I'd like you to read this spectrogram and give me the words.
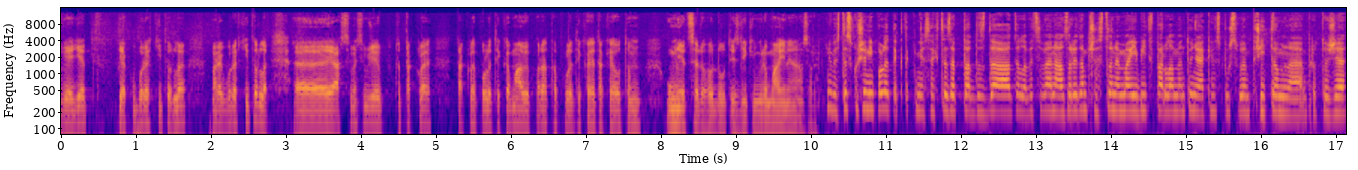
vědět, Jakub bude chtít tohle, Marek bude chtít tohle. Eh, já si myslím, že to takhle, takhle politika má vypadat a politika je také o tom umět se dohodnout i s někým, kdo má jiné názory. Vy jste zkušený politik, tak mě se chce zeptat, zda ty levicové názory tam přesto nemají být v parlamentu nějakým způsobem přítomné, protože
